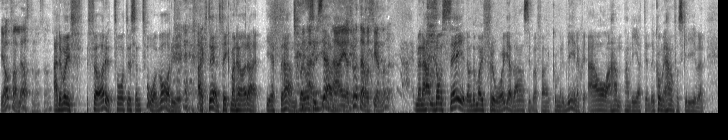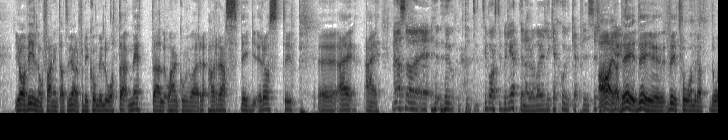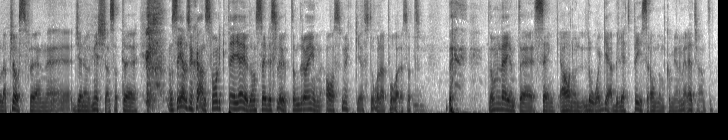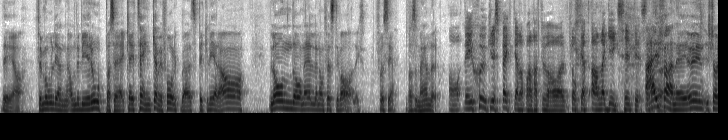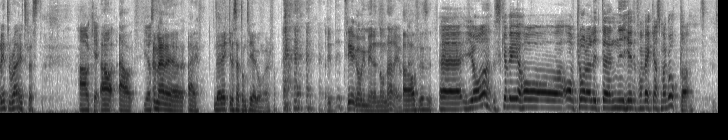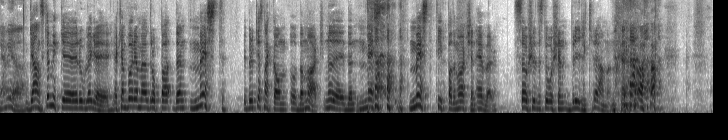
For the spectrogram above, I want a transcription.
Jag har fan läst den någonstans. Ja, det var ju förut, 2002 var det ju aktuellt, fick man höra i efterhand. För det var så jävla... Nej, jag tror att det här var senare. Men han, de säger, de, de har ju frågat Ansi bara fan kommer det bli energi? Ja, han, han vet inte. Det kommer han få skriva den. Jag vill nog fan inte att de gör det för det kommer låta metal och han kommer vara, ha raspig röst typ. Eh, nej, nej. Men alltså, eh, hur, tillbaks till biljetterna då. Var det lika sjuka priser som Ja, ja, det är, det är ju det är 200 dollar plus för en eh, general mission. Så att eh, de ser väl sin chans. Folk pejar ju, de säljer slut. De drar in asmycket stålar på det. Så att de, de lär ju inte sänka, ha någon låga biljettpriser om de kommer göra mer. Det tror jag inte. Det är, ja. Förmodligen om det blir Europa så jag kan jag ju tänka mig folk börjar spekulera. Ja, London eller någon festival liksom. Får se vad som händer. Ja, det är ju sjuk respekt i alla fall att du har plockat alla gigs hittills. Nej Alltså. fan, jag kör inte Riot Fest. Ah, okej. Ja, ja. Just Men eh, nej, det räcker att sett dem tre gånger i alla fall. Tre gånger mer än någon här har gjort. Ja, precis. Eh, ja, ska vi ha avklara lite nyheter från veckan som har gått då? kan vi göra. Ganska mycket roliga grejer. Jag kan börja med att droppa den mest... Vi brukar snacka om udda merch. Nu är det den mest, mest tippade merchen ever. Social Distortion brylkrämen.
